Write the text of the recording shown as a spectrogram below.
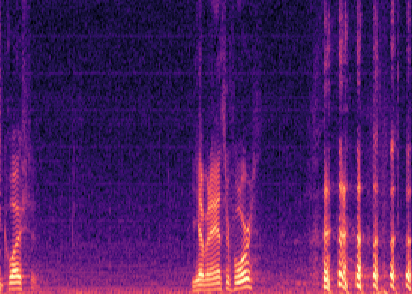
Good question. You have an answer for us?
